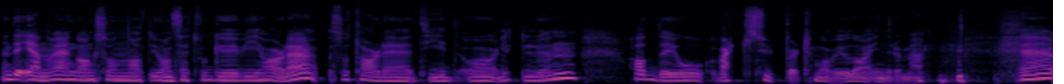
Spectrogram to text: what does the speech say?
Men det er nå engang sånn at uansett hvor gøy vi har det, så tar det tid. Og litt lønn hadde jo vært supert, må vi jo da innrømme. Eh,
